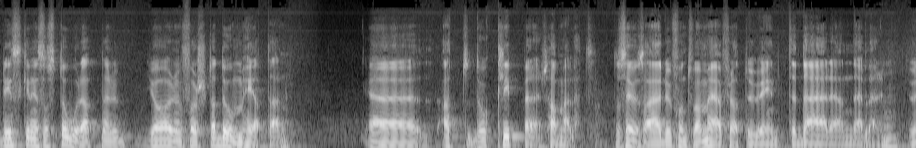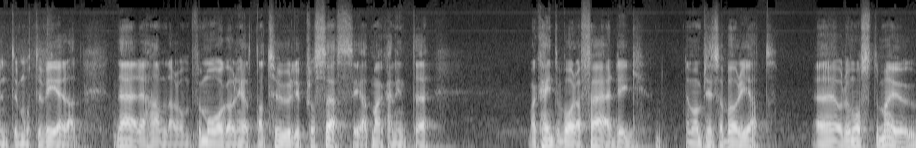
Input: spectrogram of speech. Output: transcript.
risken är så stor att när du gör den första dumheten eh, att då klipper samhället. Då säger vi så här, du får inte vara med för att du är inte där än eller du är inte motiverad. När det handlar om förmåga och en helt naturlig process är att man kan inte, man kan inte vara färdig när man precis har börjat. Eh, och då måste man ju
